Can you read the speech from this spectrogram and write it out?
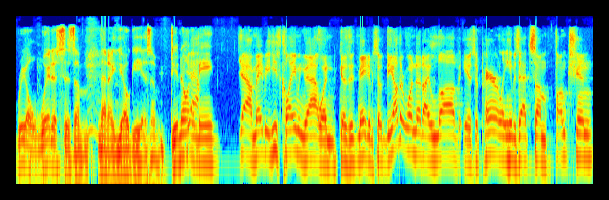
real witticism than a yogiism. Do you know what I mean? Yeah, maybe he's claiming that one because it made him. So the other one that I love is apparently he was at some function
